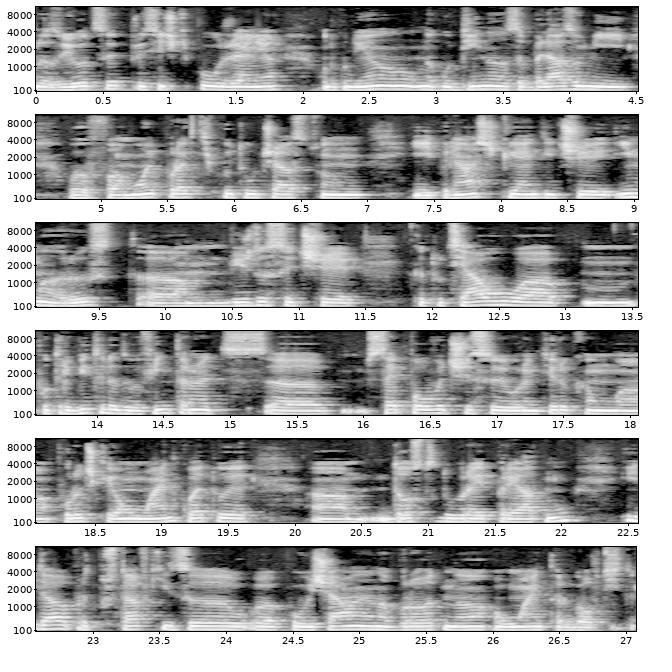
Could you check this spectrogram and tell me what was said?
развиват се при всички положения. От година на година забелязвам и в а, мои проекти, в които участвам и при наши клиенти, че има ръст. Вижда се, че като цяло потребителят в интернет все повече се ориентира към поръчки онлайн, което е доста добре и приятно и дава предпоставки за повишаване на броят на онлайн търговците.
